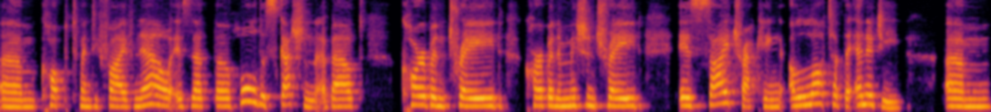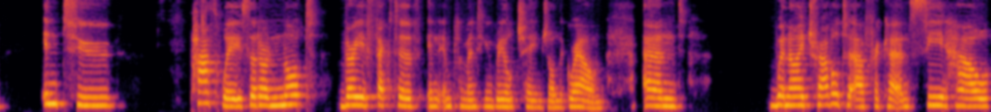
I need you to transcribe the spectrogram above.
um, COP25 now is that the whole discussion about carbon trade, carbon emission trade, is sidetracking a lot of the energy um, into pathways that are not very effective in implementing real change on the ground. And when I travel to Africa and see how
